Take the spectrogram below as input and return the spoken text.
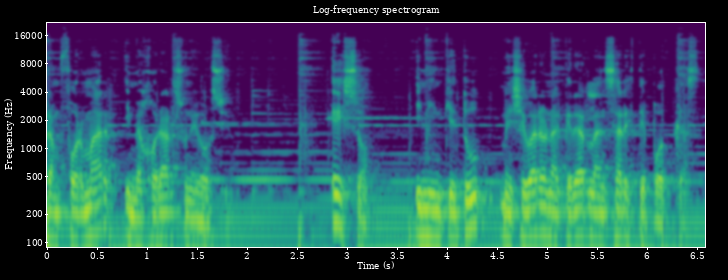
transformar y mejorar su negocio. Eso y mi inquietud me llevaron a querer lanzar este podcast.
